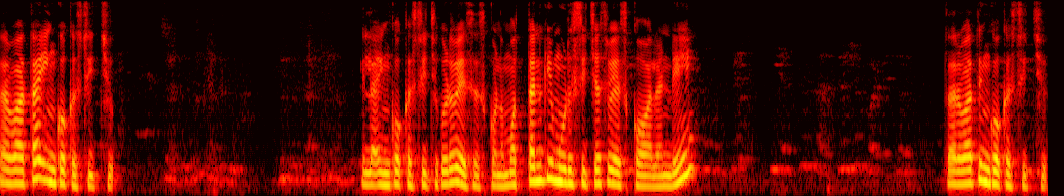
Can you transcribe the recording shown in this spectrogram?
తర్వాత ఇంకొక స్టిచ్. ఇలా ఇంకొక స్టిచ్ కూడా వేసేసుకోండి. మొత్తానికి మూడు స్టిచ్చెస్ వేసుకోవాలండి. తర్వాత ఇంకొక స్టిచ్.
